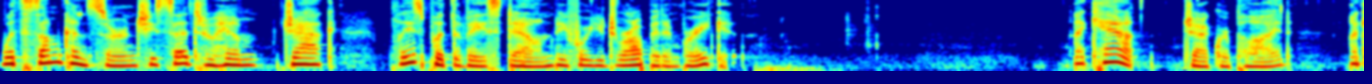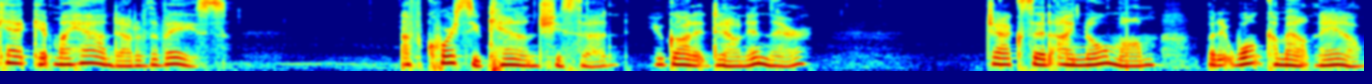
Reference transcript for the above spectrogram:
With some concern, she said to him, Jack, Please put the vase down before you drop it and break it. I can't, Jack replied. I can't get my hand out of the vase. Of course you can, she said. You got it down in there. Jack said, I know, Mom, but it won't come out now.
